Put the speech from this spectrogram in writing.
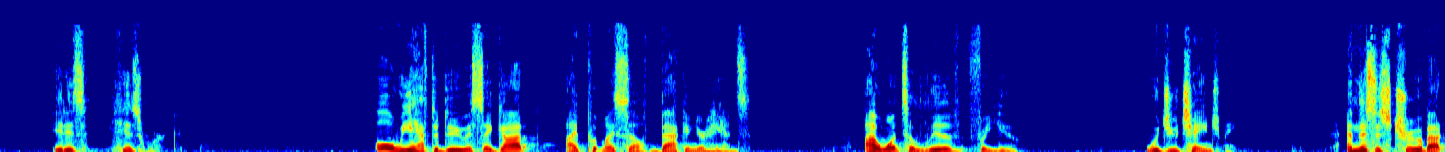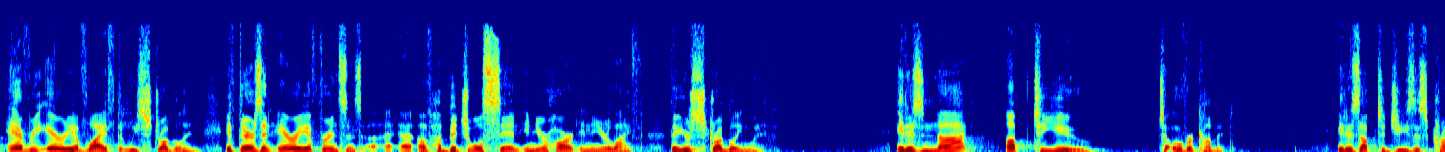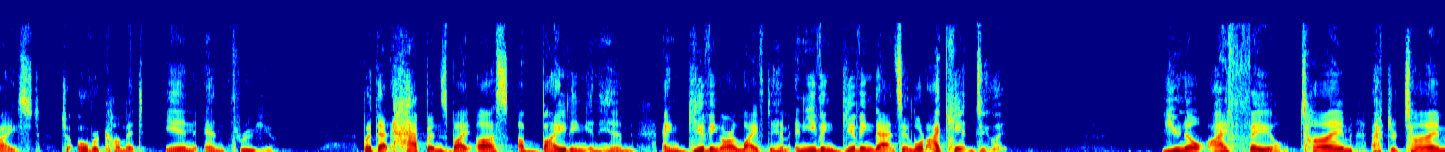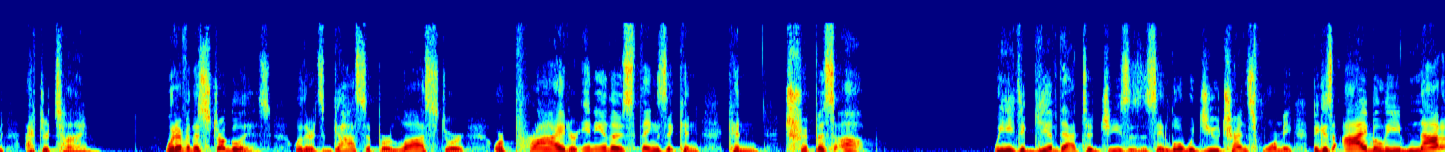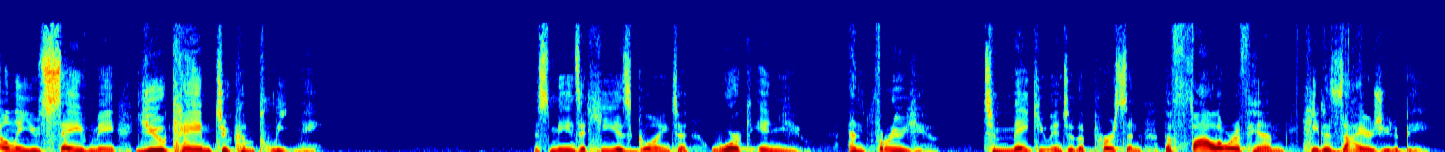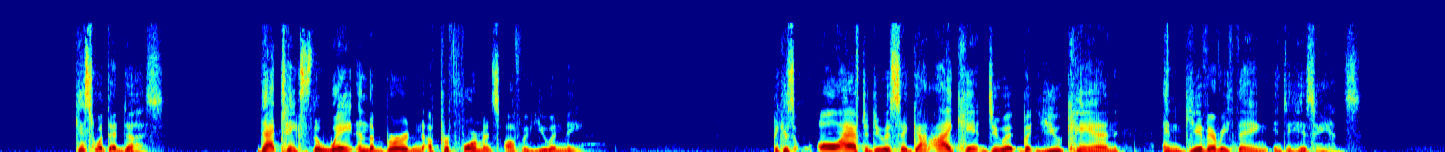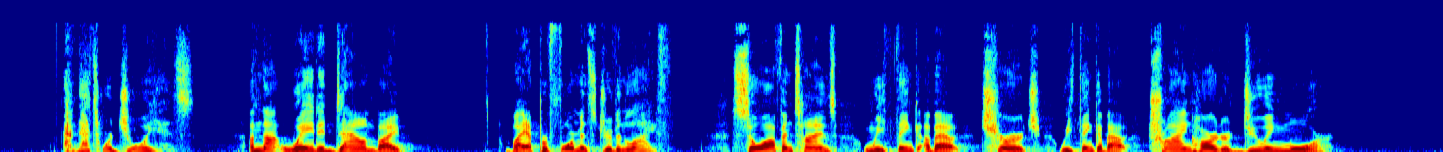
it is His work. All we have to do is say, God, I put myself back in your hands. I want to live for you. Would you change me? And this is true about every area of life that we struggle in. If there's an area, for instance, uh, uh, of habitual sin in your heart and in your life that you're struggling with, it is not up to you to overcome it. It is up to Jesus Christ to overcome it in and through you. But that happens by us abiding in Him and giving our life to Him and even giving that and saying, Lord, I can't do it. You know, I fail time after time after time. Whatever the struggle is, whether it's gossip or lust or, or pride or any of those things that can, can trip us up, we need to give that to Jesus and say, Lord, would you transform me? Because I believe not only you saved me, you came to complete me. This means that He is going to work in you and through you to make you into the person, the follower of Him He desires you to be. Guess what that does? That takes the weight and the burden of performance off of you and me. Because all I have to do is say, God, I can't do it, but you can, and give everything into His hands. And that's where joy is. I'm not weighted down by, by a performance driven life. So oftentimes, when we think about church, we think about trying harder, doing more.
